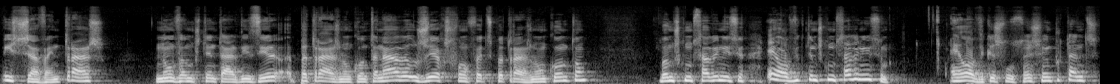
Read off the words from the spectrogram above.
Isto já vem de trás. Não vamos tentar dizer, para trás não conta nada, os erros que foram feitos para trás não contam, vamos começar do início. É óbvio que temos que começar do início. É óbvio que as soluções são importantes.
